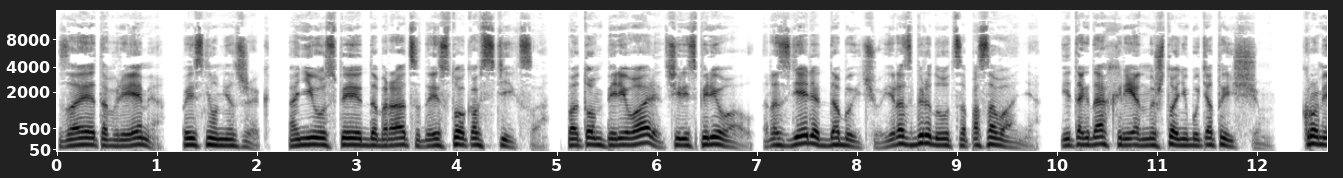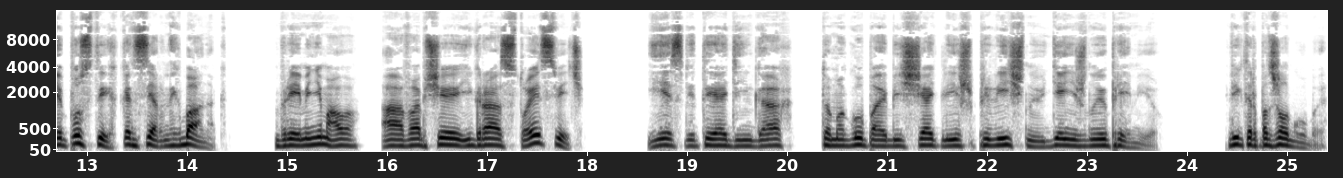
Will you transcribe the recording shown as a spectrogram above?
За это время, пояснил мне Джек, они успеют добраться до истоков Стикса, Потом переварят через перевал, разделят добычу и разберутся по саванне. И тогда хрен мы что-нибудь отыщем, кроме пустых консервных банок. Времени мало. А вообще игра стоит свеч? Если ты о деньгах, то могу пообещать лишь приличную денежную премию. Виктор поджал губы.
